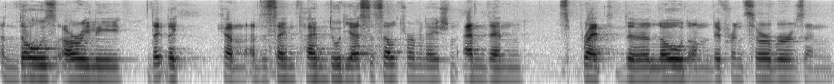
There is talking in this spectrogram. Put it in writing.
and those are really, they, they can at the same time do the SSL termination and then spread the load on different servers and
